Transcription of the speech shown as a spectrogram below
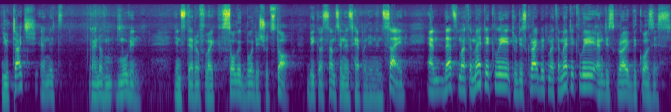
you touch and it's kind of moving instead of like solid body should stop because something is happening inside and that's mathematically to describe it mathematically and describe the causes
